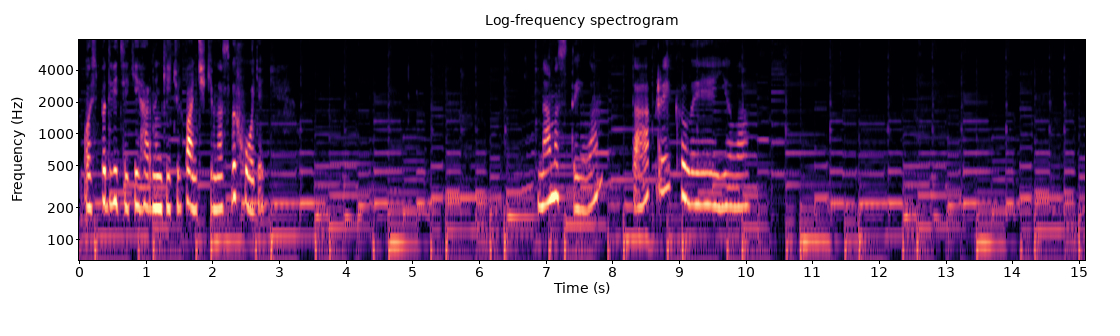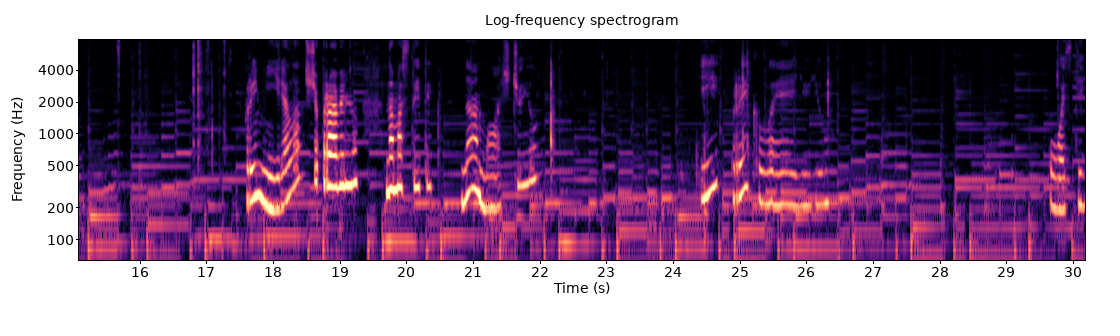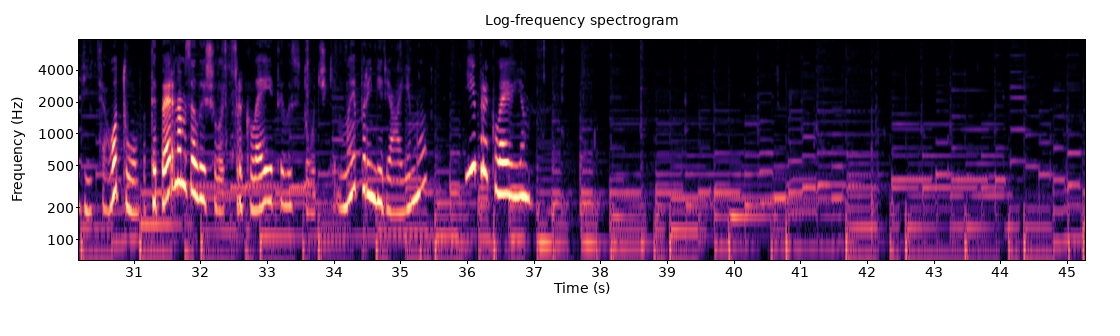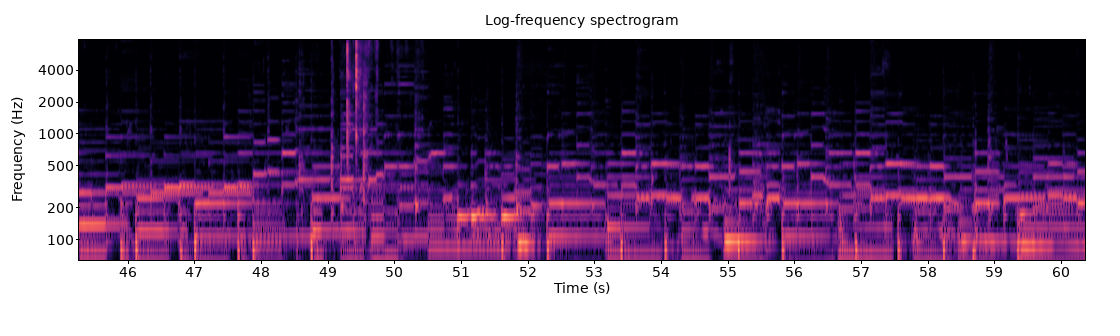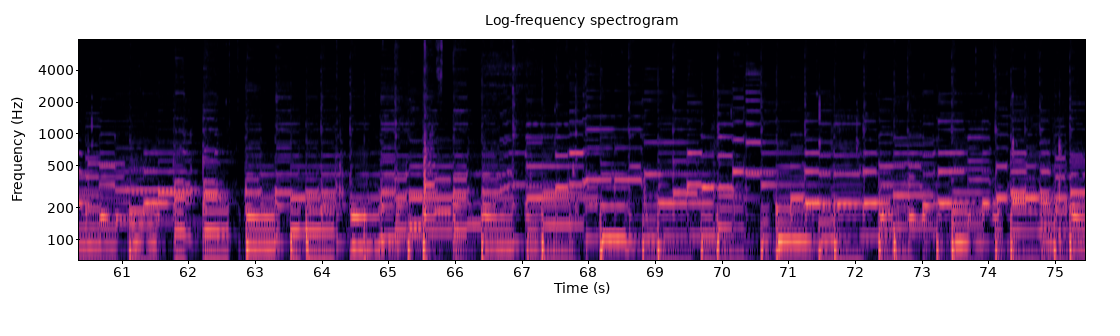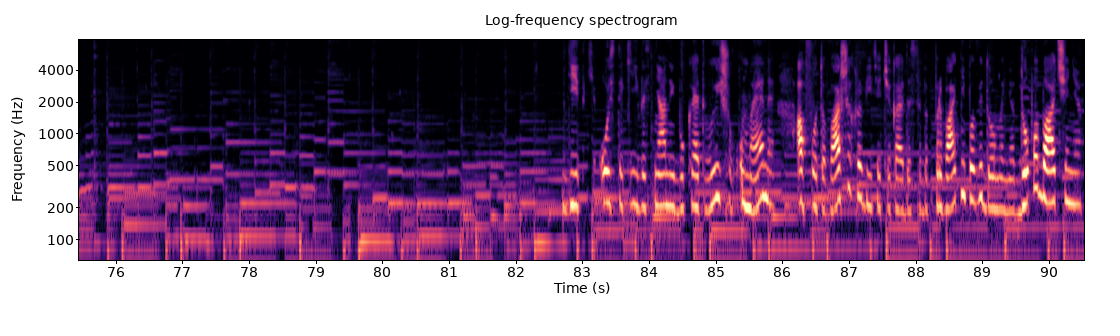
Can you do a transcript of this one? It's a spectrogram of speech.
Ось подивіться, які гарненькі тюльпанчики в нас виходять. Намастила та приклеїла. Приміряла, що правильно намастити, намащую і приклеюю. Ось, дивіться, готово. Тепер нам залишилось приклеїти листочки. Ми приміряємо і приклеюємо. Дітки, ось такий весняний букет вийшов у мене, а фото ваших робіт я чекаю до себе приватні повідомлення. До побачення!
